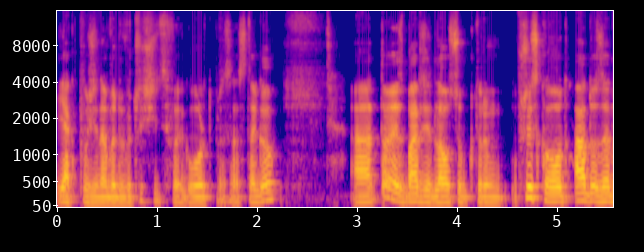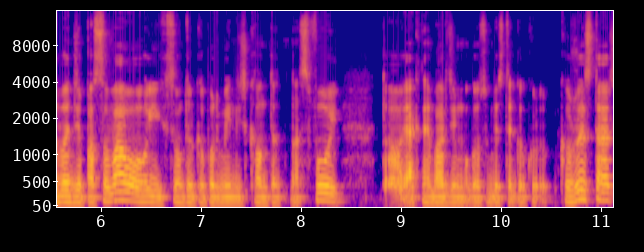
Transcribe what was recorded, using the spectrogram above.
jak później nawet wyczyścić swojego WordPressa z tego. A to jest bardziej dla osób, którym wszystko od A do Z będzie pasowało i chcą tylko podmienić content na swój. To jak najbardziej mogą sobie z tego ko- korzystać.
